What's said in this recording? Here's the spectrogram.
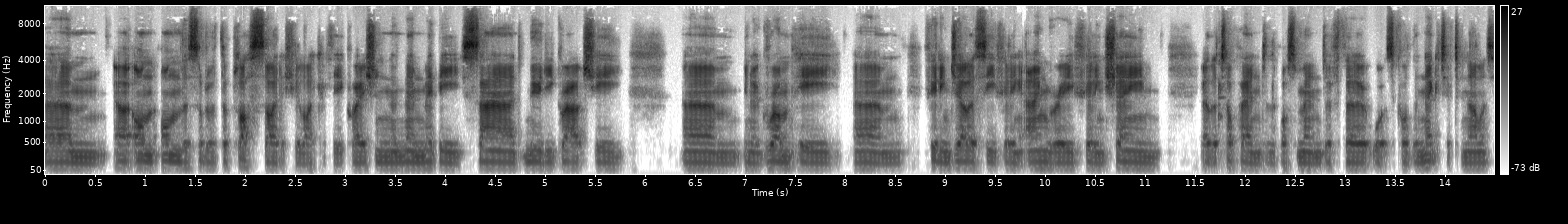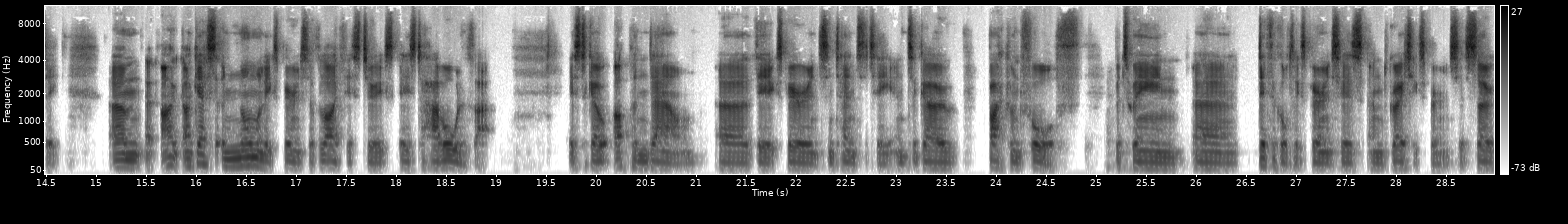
um, uh, on on the sort of the plus side, if you like, of the equation, and then maybe sad, moody, grouchy, um, you know, grumpy, um, feeling jealousy, feeling angry, feeling shame at the top end and the bottom end of the what's called the negative tonality. Um, I, I, guess a normal experience of life is to is to have all of that, is to go up and down uh, the experience intensity and to go back and forth between uh, difficult experiences and great experiences. So,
